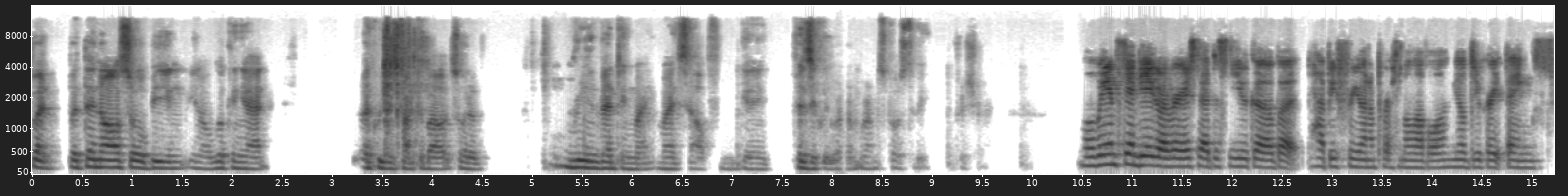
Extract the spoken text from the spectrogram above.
but but then also being you know looking at like we just talked about, sort of reinventing my myself and getting physically where I'm, where I'm supposed to be for sure. Well, we in San Diego are very sad to see you go, but happy for you on a personal level, and you'll do great things.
